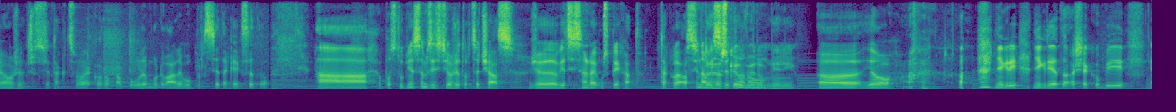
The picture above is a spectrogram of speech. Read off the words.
jo? že přesně tak co, jako rok a půl nebo dva, nebo prostě tak, jak se to. A postupně jsem zjistil, že to chce čas, že věci se nedají uspěchat. Takhle asi na To je hezké uvědomění. Uh, jo, někdy, někdy je to až jakoby uh,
